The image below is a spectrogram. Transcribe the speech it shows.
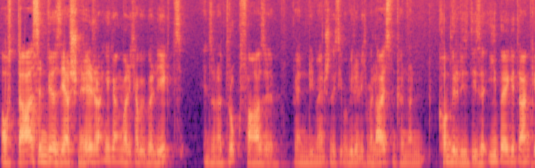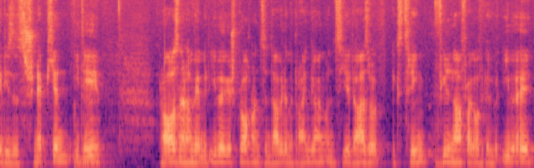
Auch da sind wir sehr schnell rangegangen, weil ich habe überlegt, in so einer Druckphase, wenn die Menschen sich die Immobilie nicht mehr leisten können, dann kommt wieder dieser eBay-Gedanke, dieses Schnäppchen-Idee. Mhm. Raus. Und dann haben wir mit eBay gesprochen und sind da wieder mit reingegangen und siehe da, so extrem viel Nachfrage auch wieder über eBay.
